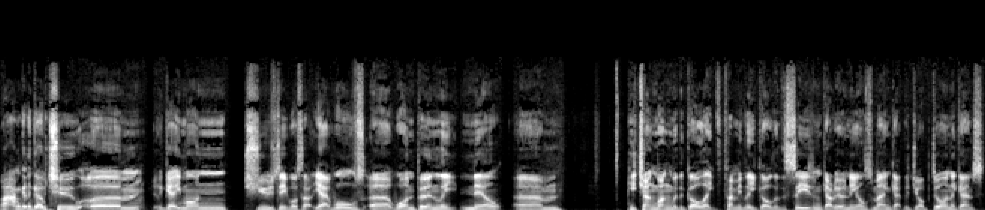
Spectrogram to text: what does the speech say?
Well, I'm going to go to um, the game on Tuesday. Was that? Yeah, Wolves uh, won, Burnley nil. Um, Hee-chan Hwang with the goal, eighth Premier League goal of the season. Gary O'Neill's men get the job done against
